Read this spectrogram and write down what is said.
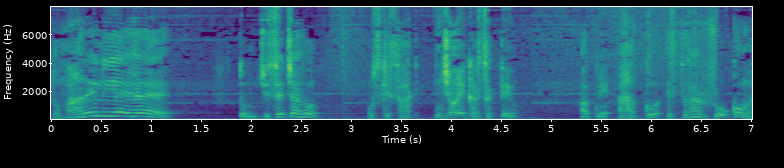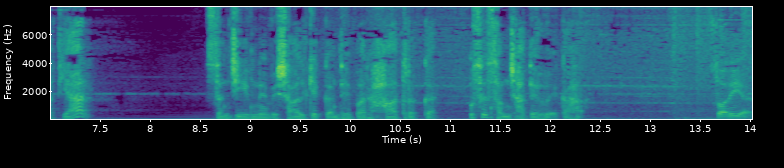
तुम्हारे लिए है। तुम जिसे चाहो, उसके साथ एंजॉय कर सकते हो। अपने आप को इस तरह रोको मत यार। संजीव ने विशाल के कंधे पर हाथ रखकर उसे समझाते हुए कहा सॉरी यार,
